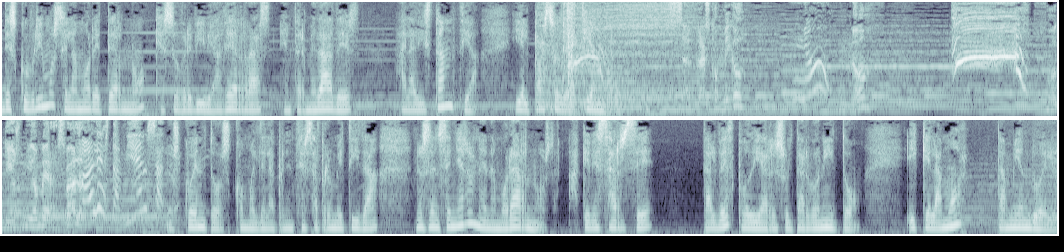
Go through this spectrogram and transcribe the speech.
descubrimos el amor eterno que sobrevive a guerras, enfermedades, a la distancia y el paso del tiempo. ¿Saldrás conmigo? ¡No! ¿No? ¡Oh, Dios mío, me resbalo! Vale, está bien, Los cuentos, como el de la princesa prometida, nos enseñaron a enamorarnos, a que besarse tal vez podía resultar bonito y que el amor también duele.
